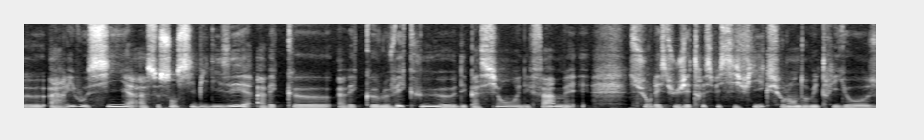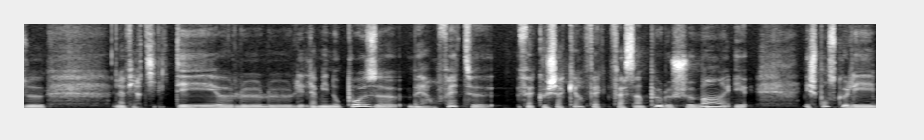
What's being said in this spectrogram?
euh, arrivent aussi à, se sensibiliser avec, euh, avec le vécu des patients et des femmes sur les sujets très spécifiques, sur l'endométriose, l'infertilité, la ménopause, ben en fait, que chacun fasse un peu le chemin. Et, et je pense que les,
